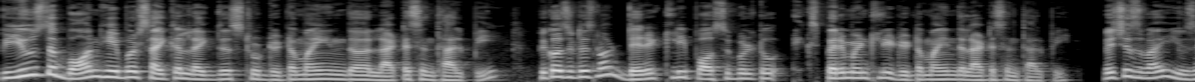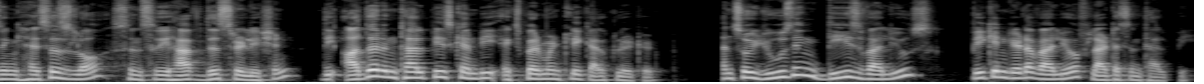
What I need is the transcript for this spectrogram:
We use the Born-Haber cycle like this to determine the lattice enthalpy because it is not directly possible to experimentally determine the lattice enthalpy. Which is why using Hess's law, since we have this relation, the other enthalpies can be experimentally calculated. And so using these values, we can get a value of lattice enthalpy.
